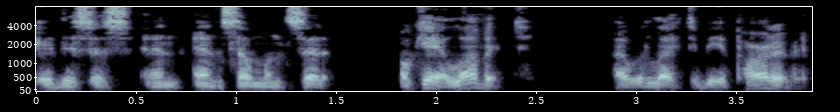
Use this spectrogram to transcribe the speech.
okay, this is, and, and someone said, okay, I love it. I would like to be a part of it.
